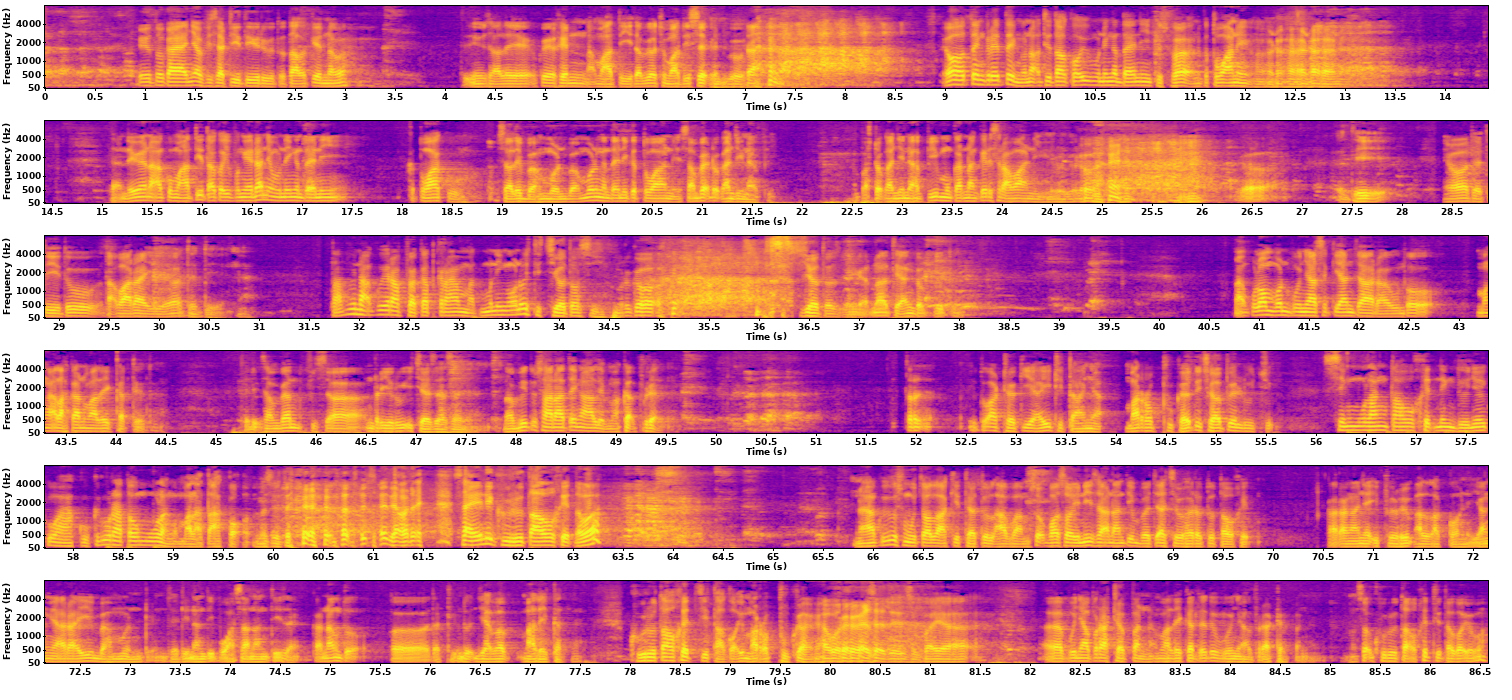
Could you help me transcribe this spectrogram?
itu kayaknya bisa ditiru itu talkin apa? Jadi misalnya kowe kan nak mati tapi aja mati sik kan. Yo teng kreting nak ditakoki mending ngenteni Gus Bak ketuane. Dan dengan aku mati takoki pangeran yang mending ngenteni ketuaku. Misalnya Mbah Mun, Mbah Mun ngenteni ketuane sampai dok Kanjeng Nabi. Pas dok Kanjeng Nabi mungkar nangkir serawani. jadi ya jadi itu tak warai ya jadi. Nah. Tapi nak kue bakat keramat, mending ngono dijiotosi. Mereka dijiotosi karena dianggap itu. Nah, kula pun punya sekian cara untuk mengalahkan malaikat itu. Jadi sampean bisa neriru ijazah saya. Tapi itu syaratnya ngalim, agak berat. Ter, itu ada kiai ditanya, Marobuga itu jawabnya lucu sing mulang tauhid ning donya iku aku. Kowe ora tau mulang malah takok maksudnya. saya ini guru tauhid apa? Nah, aku itu maca lagi datul awam. Sok poso ini saya nanti baca Jawharatul Tauhid. Karangannya Ibrahim Al-Laqani yang nyarai Mbah Mun. Jadi nanti puasa nanti karena untuk uh, tadi untuk jawab malaikat. Guru tauhid sih takoki marebuka supaya uh, punya peradaban. Malaikat itu punya peradaban. Masuk guru tauhid ditakoki apa?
